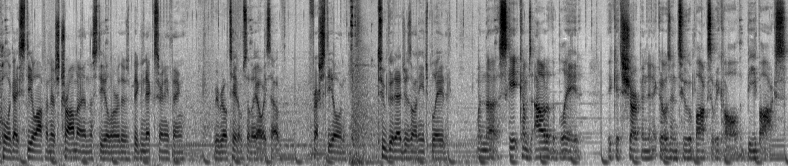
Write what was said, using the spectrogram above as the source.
pull a guy's steel off and there's trauma in the steel or there's big nicks or anything. We rotate them so they always have fresh steel and two good edges on each blade. When the skate comes out of the blade, it gets sharpened and it goes into a box that we call the B box.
